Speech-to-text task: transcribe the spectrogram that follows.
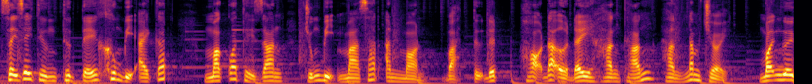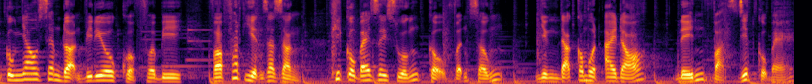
Sợi dây thừng thực tế không bị ai cắt, mà qua thời gian chúng bị ma sát ăn mòn và tự đứt. Họ đã ở đây hàng tháng, hàng năm trời. Mọi người cùng nhau xem đoạn video của Furby và phát hiện ra rằng khi cậu bé rơi xuống cậu vẫn sống, nhưng đã có một ai đó đến và giết cậu bé.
